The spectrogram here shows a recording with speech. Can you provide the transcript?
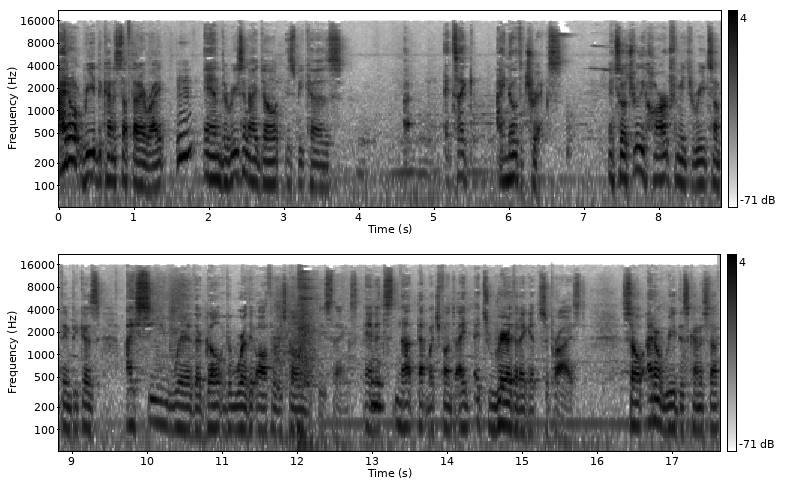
I don't read the kind of stuff that I write, Mm-hmm. and the reason I don't is because I, it's like I know the tricks, and so it's really hard for me to read something because I see where they're going, where the author is going with these things, and Mm-hmm. it's not that much fun. To, I, it's rare that I get surprised, so I don't read this kind of stuff.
